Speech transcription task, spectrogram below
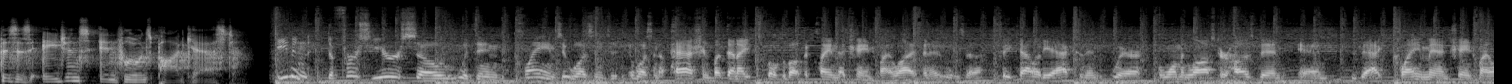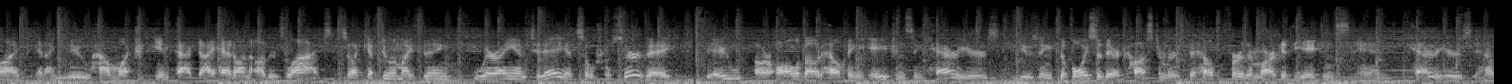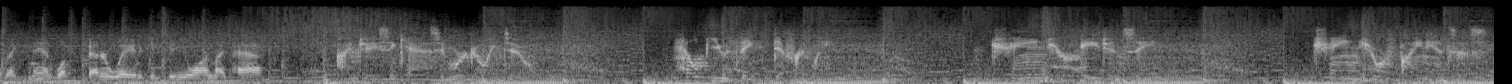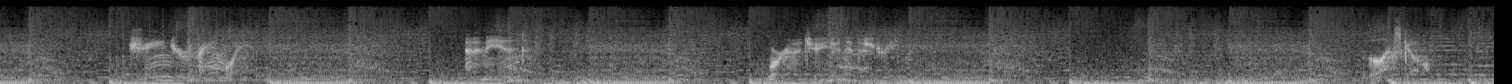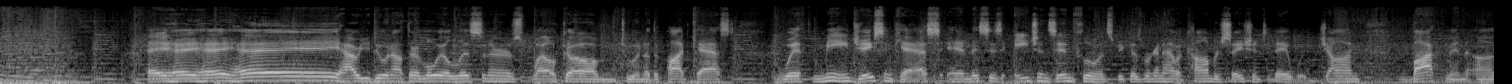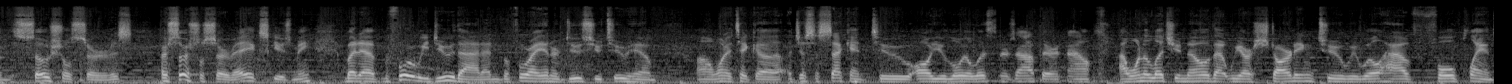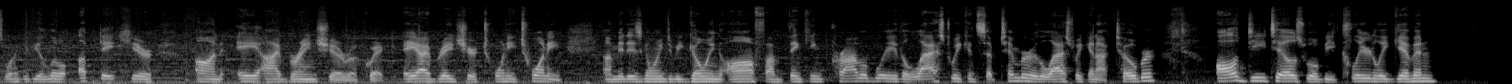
This is Agents Influence Podcast. Even the first year or so within claims, it wasn't it wasn't a passion. But then I spoke about the claim that changed my life, and it was a fatality accident where a woman lost her husband, and that claim, man, changed my life. And I knew how much impact I had on others' lives. So I kept doing my thing. Where I am today at Social Survey, they are all about helping agents and carriers using the voice of their customers to help further market the agents and carriers. And I was like, man, what better way to continue on my path? I'm Jason Cass, and we're going to help you think differently, change your agency, change your finances, change your family, and in the end, we're going to change an industry. Let's go. Hey, hey, hey, hey. How are you doing out there, loyal listeners? Welcome to another podcast with me, Jason Cass, and this is Agents Influence because we're going to have a conversation today with John Bachman of Social Service, or Social Survey, excuse me. But uh, before we do that, and before I introduce you to him, I want to take a, just a second to all you loyal listeners out there now. I want to let you know that we are starting to, we will have full plans. I want to give you a little update here on AI BrainShare real quick. AI BrainShare 2020. Um, it is going to be going off, I'm thinking probably the last week in September or the last week in October. All details will be clearly given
